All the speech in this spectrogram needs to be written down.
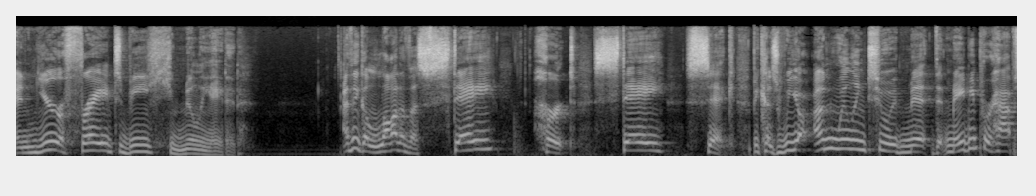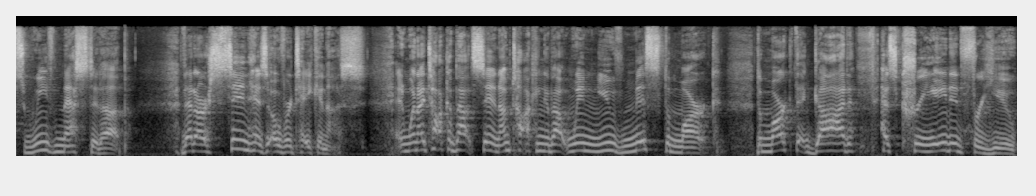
and you're afraid to be humiliated. I think a lot of us stay hurt, stay sick because we are unwilling to admit that maybe perhaps we've messed it up that our sin has overtaken us. And when I talk about sin, I'm talking about when you've missed the mark, the mark that God has created for you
